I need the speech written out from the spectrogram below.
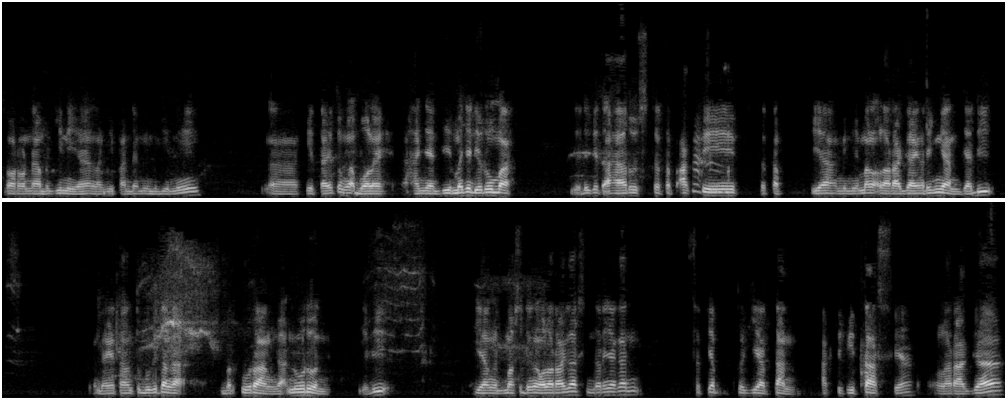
corona begini ya, lagi pandemi begini, uh, kita itu nggak boleh hanya diem aja di rumah. Jadi kita harus tetap aktif, tetap ya minimal olahraga yang ringan. Jadi daya tahan tubuh kita nggak berkurang, nggak nurun. Jadi yang dimaksud dengan olahraga sebenarnya kan setiap kegiatan, aktivitas ya, olahraga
